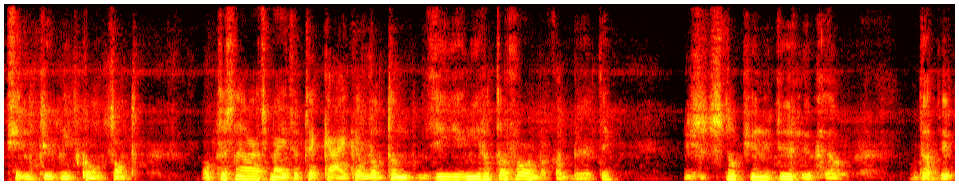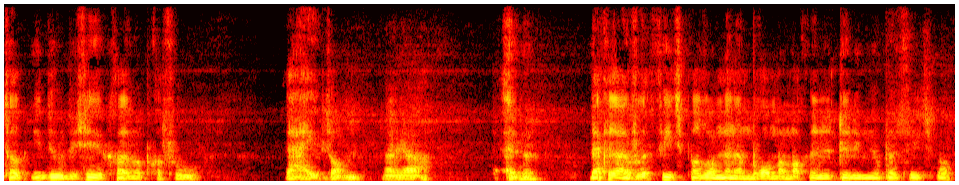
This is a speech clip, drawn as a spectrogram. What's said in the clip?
Ik zit natuurlijk niet constant op de snelheidsmeter te kijken, want dan zie ik niet wat er voor me gebeurt. Dus het snap je natuurlijk wel dat ik dat niet doe. Dus ik gewoon op gevoel rij nou ja, lekker over het fietspad om met een brommer mag je natuurlijk niet op het fietspad.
